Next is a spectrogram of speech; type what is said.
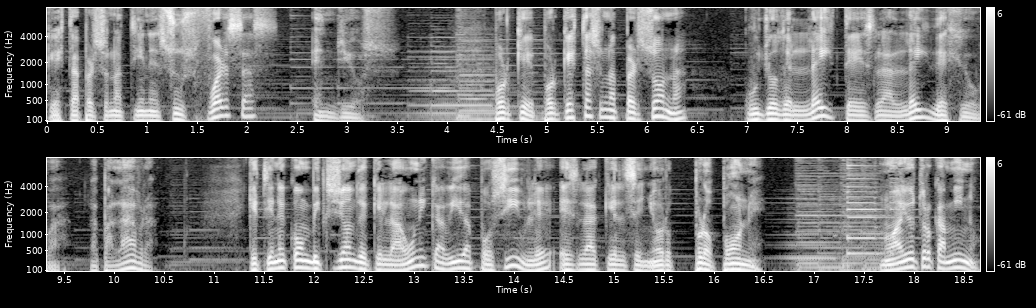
que esta persona tiene sus fuerzas en Dios. ¿Por qué? Porque esta es una persona cuyo deleite es la ley de Jehová, la palabra, que tiene convicción de que la única vida posible es la que el Señor propone. No hay otro camino.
